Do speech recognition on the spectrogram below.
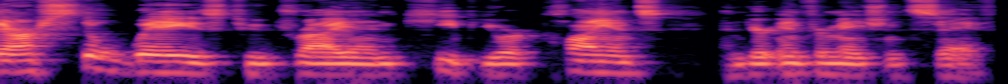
There are still ways to try and keep your clients and your information safe.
